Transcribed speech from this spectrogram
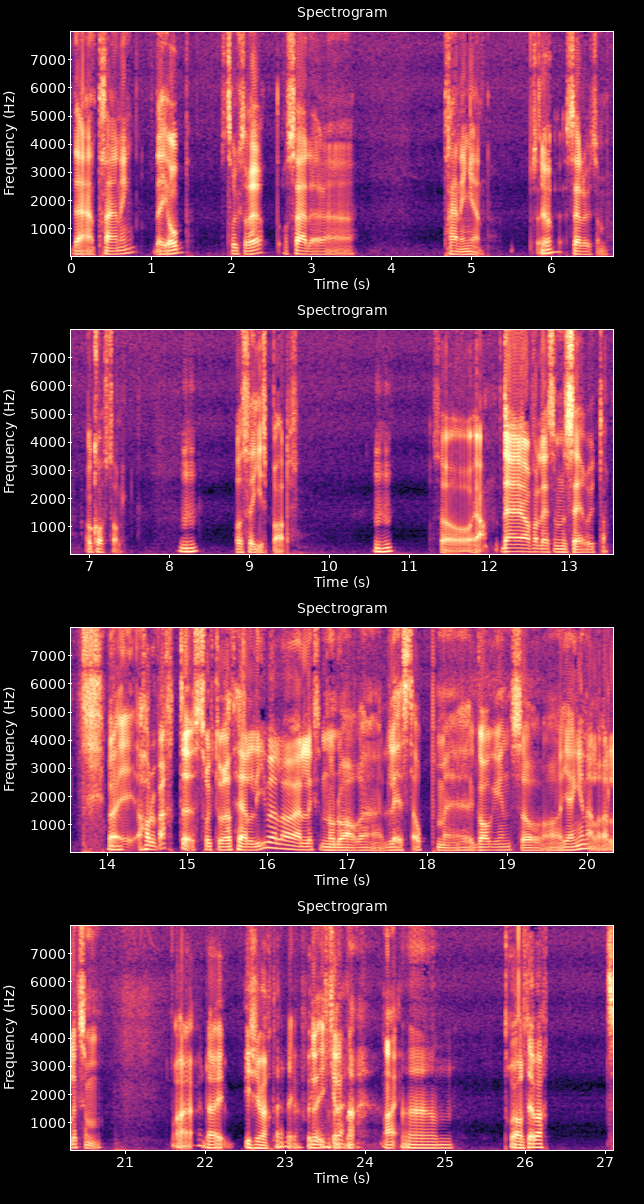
Det er trening, det er jobb, strukturert, og så er det trening igjen. ser, Ja. ser det ut som. Og kosthold. Mhm. Og så isbad. Mhm. Så ja, det er iallfall det som ser ut, da. Eh, Har du vært eh, strukturert hele livet, eller er det liksom noe du har eh, lest opp med Goggins og eh, gjengen, eller er det liksom Nei, det har ikke vært for Det er ikke det? Nei. Nei. Um, tror jeg alltid har vært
